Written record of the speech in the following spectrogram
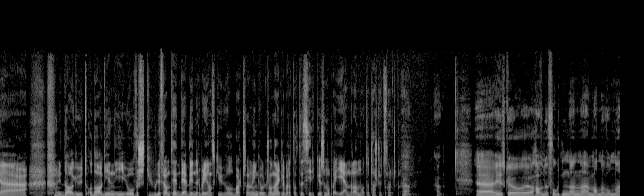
i dag ut og dag inn i overskuelig framtid, det begynner å bli ganske uholdbart. Så min konklusjon er egentlig bare at dette sirkuset må på en eller annen måte ta slutt snart. Ja. Ja. Eh, vi husker jo havnefogden, den mannevonde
